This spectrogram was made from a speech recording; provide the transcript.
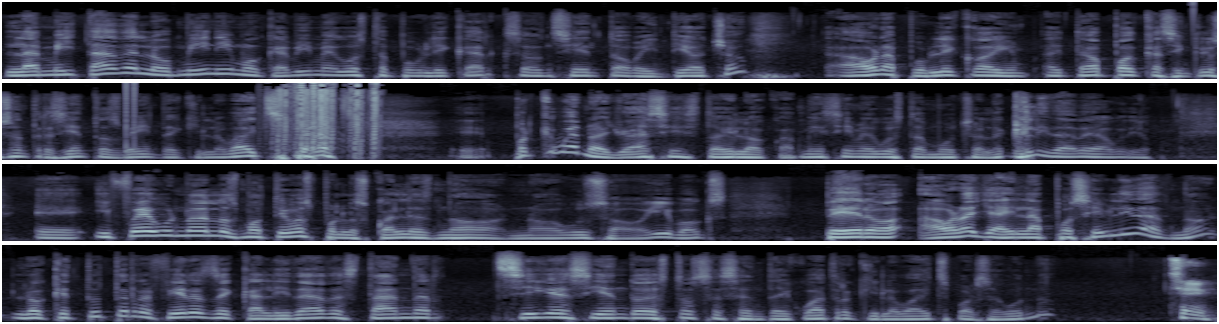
La mitad de lo mínimo que a mí me gusta publicar, que son 128. Ahora publico, tengo podcast incluso en 320 kilobytes, pero eh, porque bueno, yo así estoy loco. A mí sí me gusta mucho la calidad de audio. Eh, y fue uno de los motivos por los cuales no, no uso Evox. Pero ahora ya hay la posibilidad, ¿no? Lo que tú te refieres de calidad estándar sigue siendo estos 64 kilobytes por segundo. Sí.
